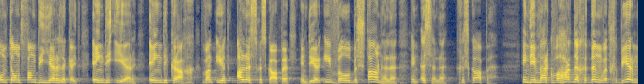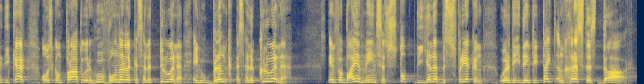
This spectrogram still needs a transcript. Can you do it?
om te ontvang die heerlikheid en die eer en die krag, want U het alles geskape en deur U wil bestaan hulle en is hulle geskape. En die merkwaardige ding wat gebeur met die kerk, ons kan praat oor hoe wonderlik is hulle trone en hoe blink is hulle krones. En vir baie mense stop die hele bespreking oor die identiteit in Christus daar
